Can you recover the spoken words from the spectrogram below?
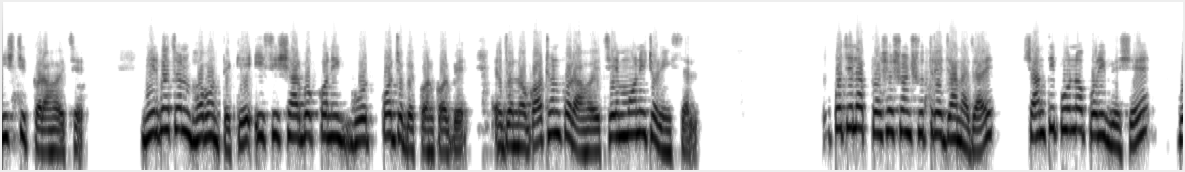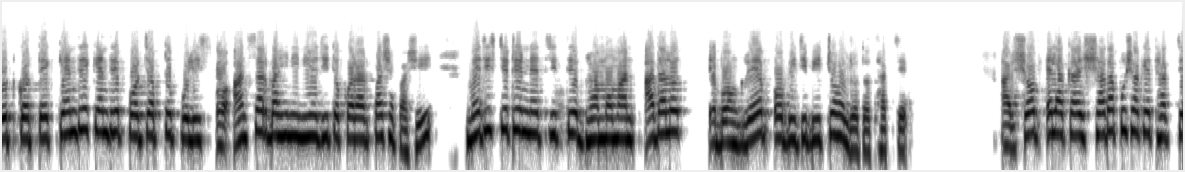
নিশ্চিত করা হয়েছে। নির্বাচন ভবন থেকে ইসি সার্বক্ষণিক ভোট পর্যবেক্ষণ করবে। এজন্য গঠন করা হয়েছে মনিটরিং সেল। উপজেলা প্রশাসন সূত্রে জানা যায়, শান্তিপূর্ণ পরিবেশে ভোট করতে কেন্দ্রে কেন্দ্রে পর্যাপ্ত পুলিশ ও আনসার বাহিনী নিয়োজিত করার পাশাপাশি ম্যাজিস্ট্রেটের নেতৃত্বে ভ্রাম্যমাণ আদালত এবং র্যাব ও বিজিবি টহলরত থাকছে। আর সব এলাকায় সাদা পোশাকে থাকছে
